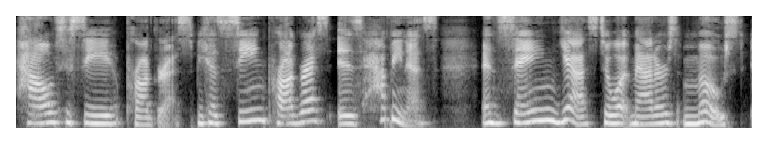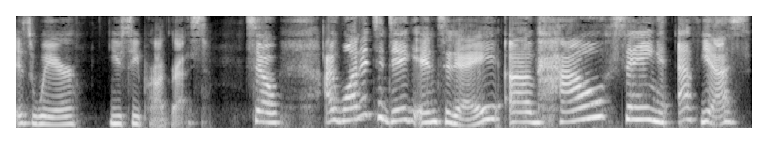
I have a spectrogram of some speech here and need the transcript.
how to see progress because seeing progress is happiness. And saying yes to what matters most is where you see progress. So I wanted to dig in today of how saying F yes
